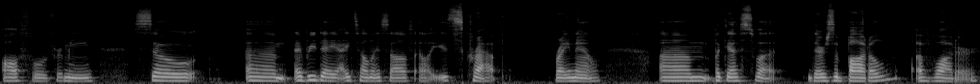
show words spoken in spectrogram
awful for me. So um, every day I tell myself, like, it's crap right now. Um, but guess what? There's a bottle of water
